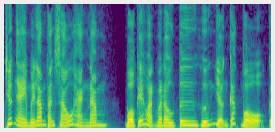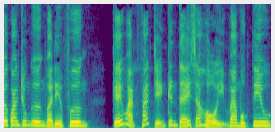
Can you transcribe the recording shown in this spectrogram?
Trước ngày 15 tháng 6 hàng năm, Bộ Kế hoạch và Đầu tư hướng dẫn các bộ, cơ quan trung ương và địa phương kế hoạch phát triển kinh tế xã hội và mục tiêu,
